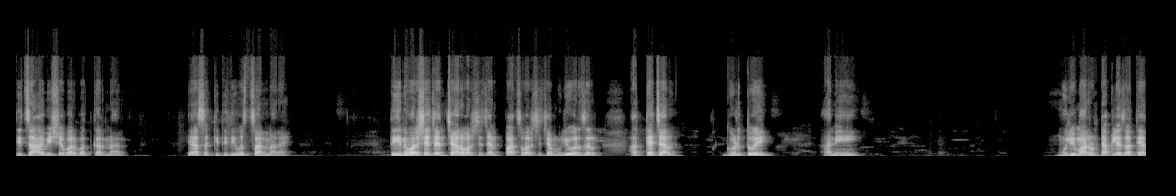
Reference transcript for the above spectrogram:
तिचं आयुष्य बरबाद करणार. हे असं किती दिवस चालणार आहे? तीन वर्षाच्या चार वर्षाच्या पाच वर्षाच्या मुलीवर जर अत्याचार घडतोय आणि मुली मारून टाकल्या जात्यात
